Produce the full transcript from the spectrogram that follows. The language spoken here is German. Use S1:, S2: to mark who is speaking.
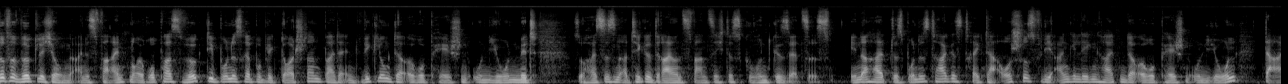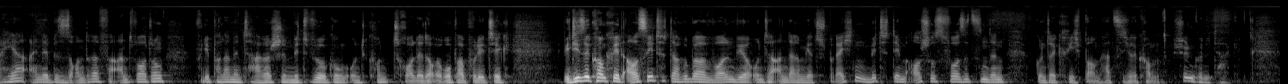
S1: Zur Verwirklichung eines vereinten Europas wirkt die Bundesrepublik Deutschland bei der Entwicklung der Europäischen Union mit. So heißt es in Artikel 23 des Grundgesetzes. Innerhalb des Bundestages trägt der Ausschuss für die Angelegenheiten der Europäischen Union daher eine besondere Verantwortung für die parlamentarische Mitwirkung und Kontrolle der Europapolitik. Wie diese konkret aussieht, darüber wollen wir unter anderem jetzt sprechen mit dem Ausschussvorsitzenden Gunter Kriechbaum. Herzlich willkommen.
S2: Schönen guten Tag.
